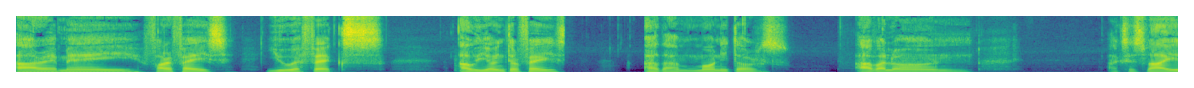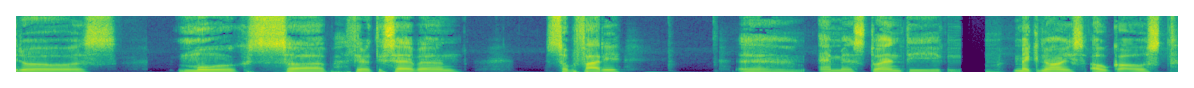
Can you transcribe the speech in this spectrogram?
RME Fireface UFX audio interface, Adam monitors, Avalon, Access Virus, Moog Sub 37, Sub Phatty, um, MS20, Make Noise, 0-Coast,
